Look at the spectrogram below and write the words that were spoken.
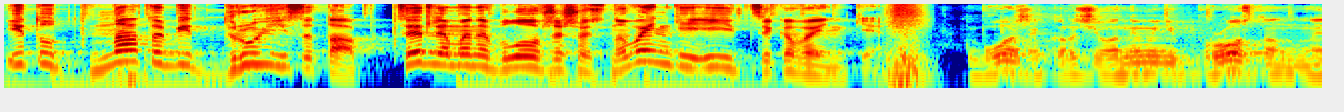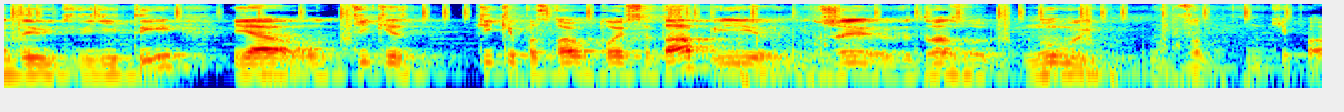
і тут на тобі другий сетап. Це для мене було вже щось новеньке і цікавеньке. Боже, коротше, вони мені просто не дають відійти. Я от тільки, тільки поставив той сетап і вже відразу новий. Ну, ну, Типа,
